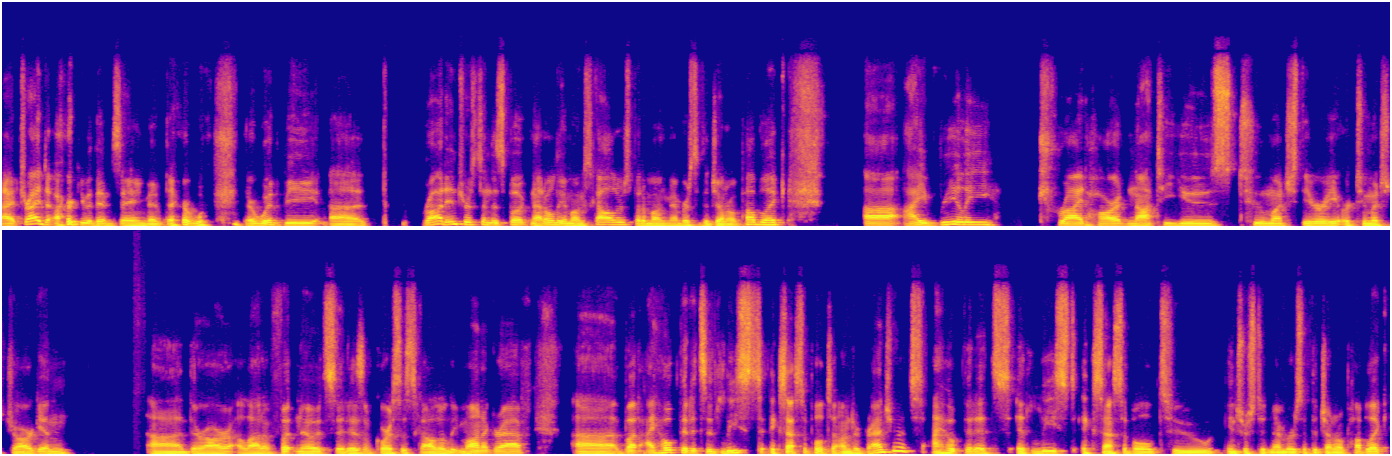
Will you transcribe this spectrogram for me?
I tried to argue with him saying that there, w- there would be uh, broad interest in this book, not only among scholars, but among members of the general public. Uh, I really tried hard not to use too much theory or too much jargon uh, there are a lot of footnotes. It is, of course, a scholarly monograph, uh, but I hope that it's at least accessible to undergraduates. I hope that it's at least accessible to interested members of the general public.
